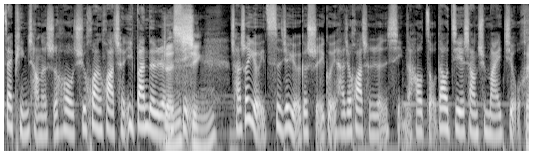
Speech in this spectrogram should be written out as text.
在平常的时候去幻化成一般的人形。人形。传说有一次，就有一个水鬼，他就化成人形，然后走到街上去买酒喝，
